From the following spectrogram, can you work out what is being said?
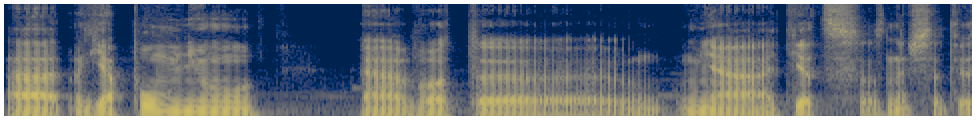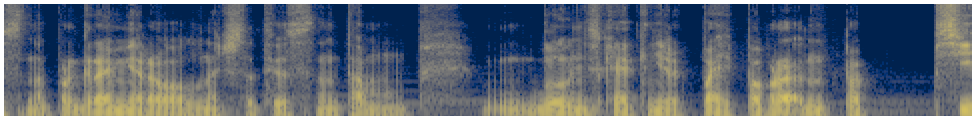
А, Я помню, э, вот э, у меня отец, значит, соответственно, программировал, значит, соответственно, там было несколько книжек по, по, по C,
